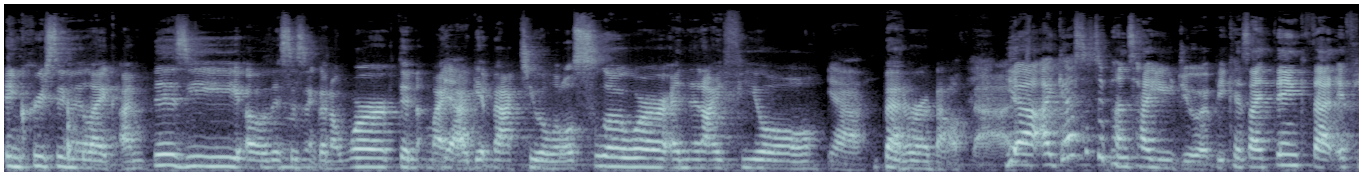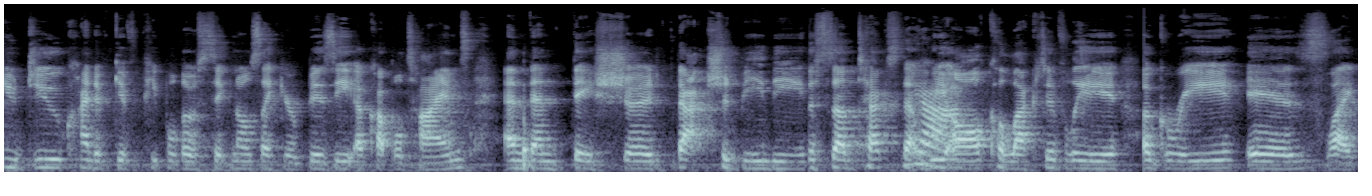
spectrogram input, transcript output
increasingly like I'm busy. Oh, this Mhm. isn't going to work. Then my, Yeah. I get back to you a little slower, and then I feel yeah. better about that. Yeah, I guess it depends how you do it because I think that if you do kind of give people those signals like you're busy a couple times and then they should that should be the the subtext that we all collectively agree is like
